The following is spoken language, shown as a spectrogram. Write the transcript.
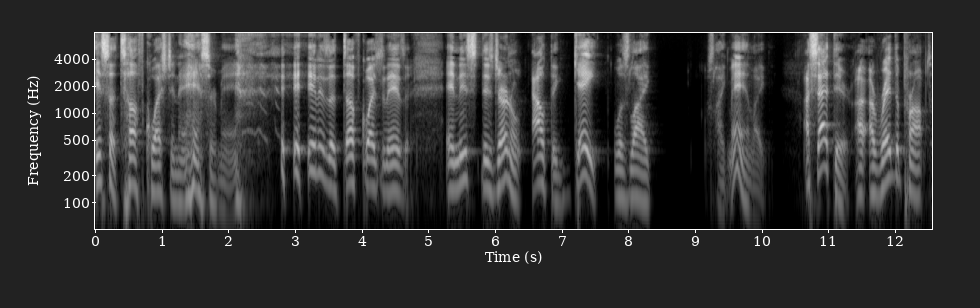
It's a tough question to answer, man. it is a tough question to answer. And this this journal out the gate was like, was like, man, like I sat there. I, I read the prompt.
